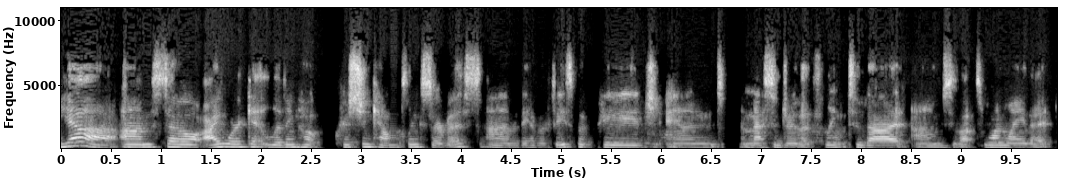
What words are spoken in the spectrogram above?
Yeah, um, so I work at Living Hope Christian Counseling Service. Um, they have a Facebook page and a messenger that's linked to that. Um, so that's one way that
